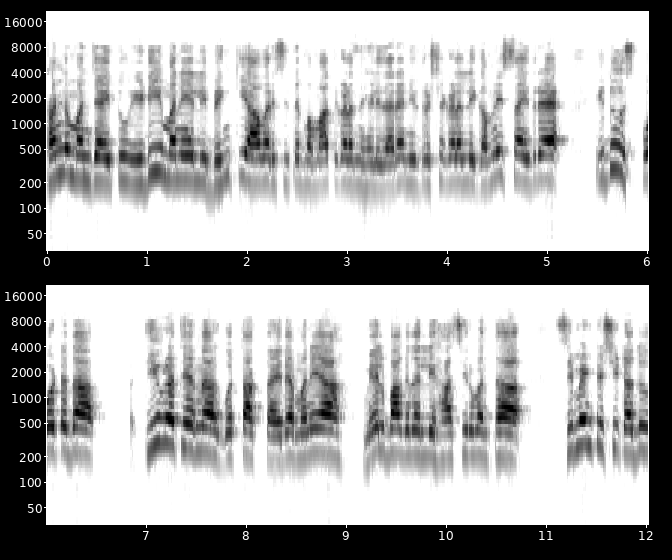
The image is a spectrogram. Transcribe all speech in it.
ಕಣ್ಣು ಮಂಜಾಯಿತು, ಇಡೀ ಮನೆಯಲ್ಲಿ ಬೆಂಕಿ ಆವರಿಸಿತು ಎಂಬ ಮಾತುಗಳನ್ನು ಹೇಳಿದ್ದಾರೆ. ನೀವು ದೃಶ್ಯಗಳಲ್ಲಿ ಗಮನಿಸ್ತಾ ಇದ್ರೆ ಇದು ಸ್ಫೋಟದ ತೀವ್ರತೆಯನ್ನ ಗೊತ್ತಾಗ್ತಾ ಇದೆ. ಮನೆಯ ಮೇಲ್ಭಾಗದಲ್ಲಿ ಹಾಸಿರುವಂತಹ ಸಿಮೆಂಟ್ ಶೀಟ್ ಅದು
